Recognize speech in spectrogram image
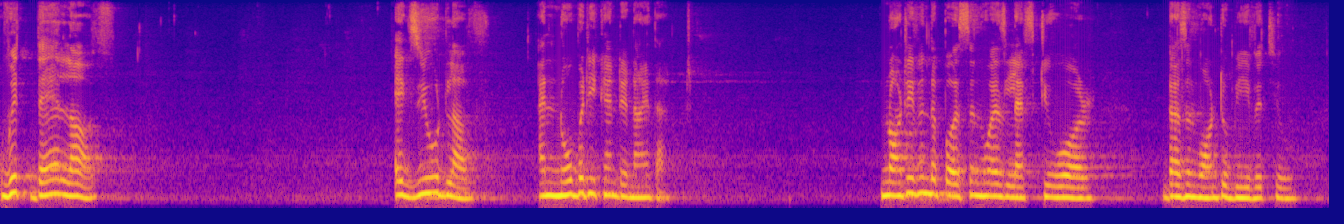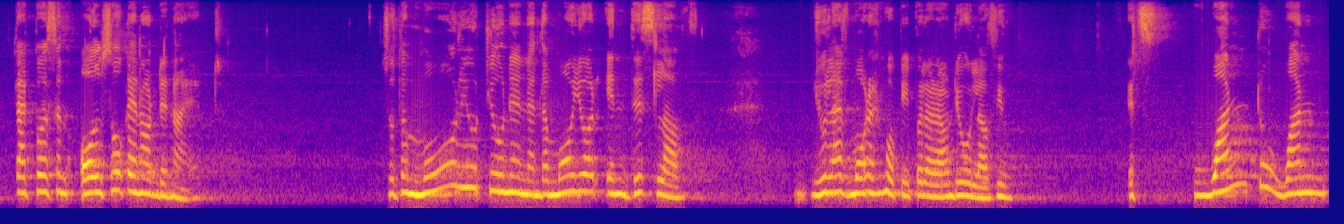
with their love exude love and nobody can deny that not even the person who has left you or doesn't want to be with you. That person also cannot deny it. So the more you tune in and the more you're in this love, you'll have more and more people around you who love you. It's one to one,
